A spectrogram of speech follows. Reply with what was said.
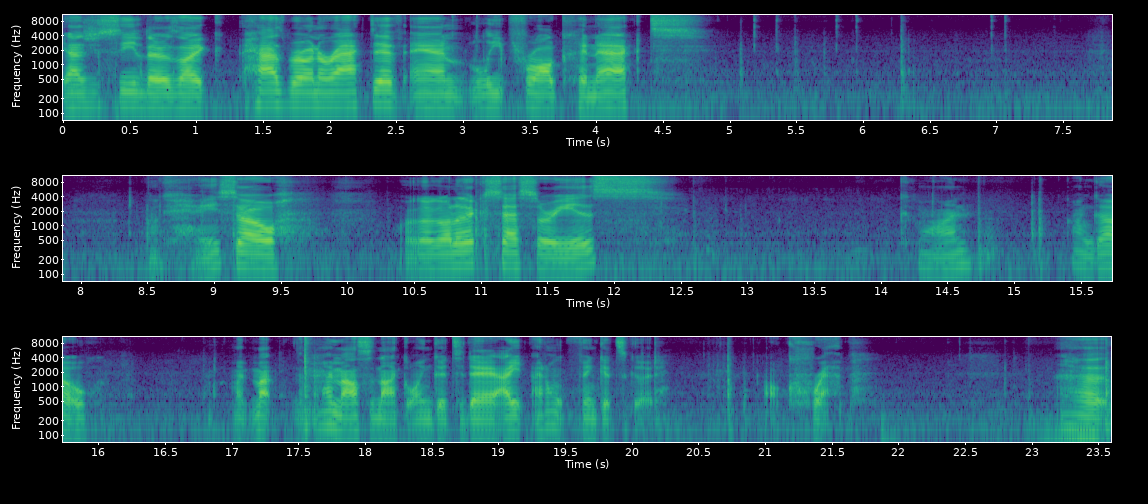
As you see, there's, like, Hasbro Interactive and Leapfrog Connect. Okay, so we're gonna go to accessories. Come on. Come on, go. My, my, my mouse is not going good today. I, I don't think it's good. Oh, crap. Uh,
